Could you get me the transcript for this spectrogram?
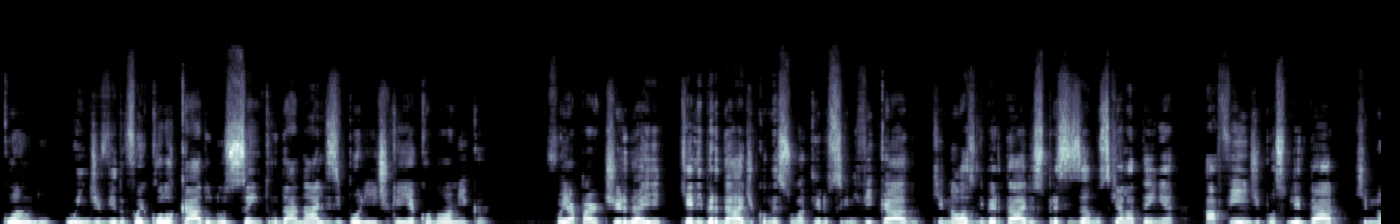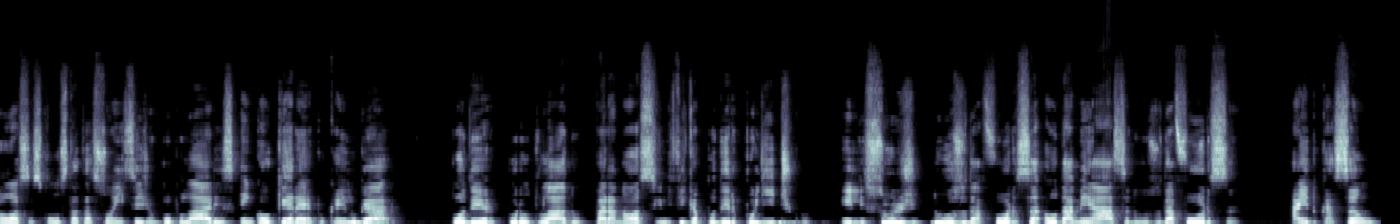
quando o indivíduo foi colocado no centro da análise política e econômica. Foi a partir daí que a liberdade começou a ter o significado que nós libertários precisamos que ela tenha a fim de possibilitar que nossas constatações sejam populares em qualquer época e lugar. Poder, por outro lado, para nós significa poder político. Ele surge do uso da força ou da ameaça do uso da força. A educação,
